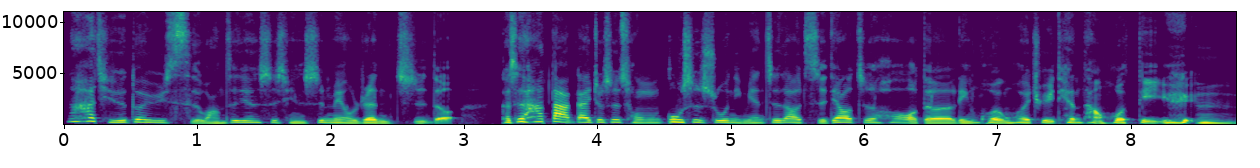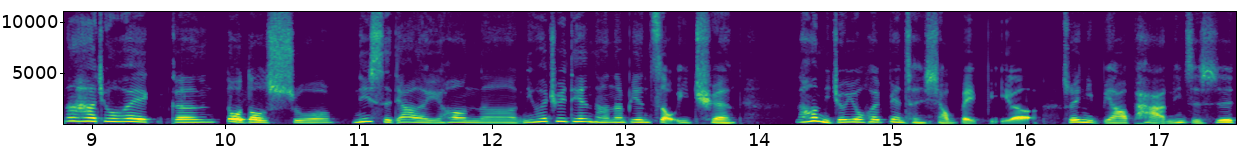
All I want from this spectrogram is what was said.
那她其实对于死亡这件事情是没有认知的。可是他大概就是从故事书里面知道死掉之后的灵魂会去天堂或地狱，嗯，那他就会跟豆豆说：“你死掉了以后呢，你会去天堂那边走一圈，然后你就又会变成小 baby 了，所以你不要怕，你只是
